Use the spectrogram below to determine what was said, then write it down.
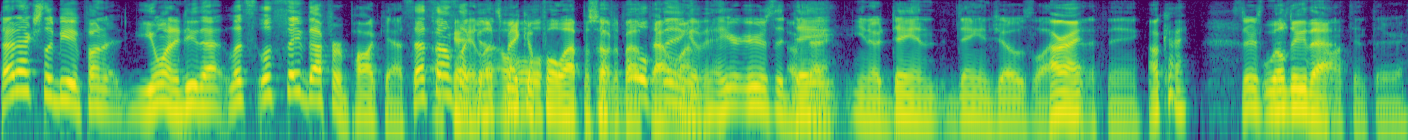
that'd actually be a fun. You want to do that? Let's let's save that for a podcast. That sounds Okay, like a, let's make a full episode a about full that thing one. Of, here, here's a day, Okay. you know, day in day in Joe's life All right. kind of thing. okay. There's We'll do that. content there.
